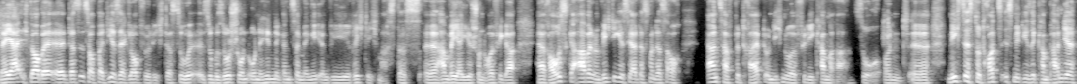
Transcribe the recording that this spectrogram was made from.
Naja, ich glaube, äh, das ist auch bei dir sehr glaubwürdig, dass du äh, sowieso schon ohnehin eine ganze Menge irgendwie richtig machst. Das äh, haben wir ja hier schon häufiger herausgearbeitet. Und wichtig ist ja, dass man das auch ernsthaft betreibt und nicht nur für die Kamera. So. Und äh, nichtsdestotrotz ist mir diese Kampagne,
